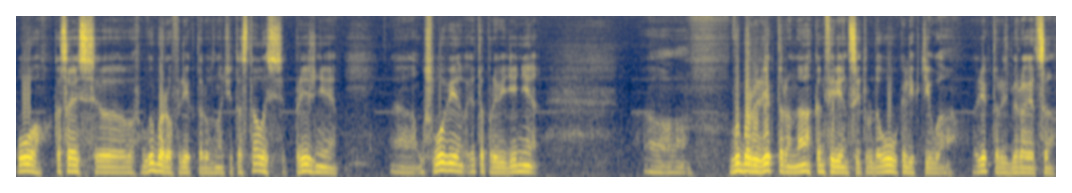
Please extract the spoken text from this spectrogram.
по, касаясь выборов ректоров, значит, осталось прежнее условие, это проведение выборы ректора на конференции трудового коллектива. Ректор избирается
